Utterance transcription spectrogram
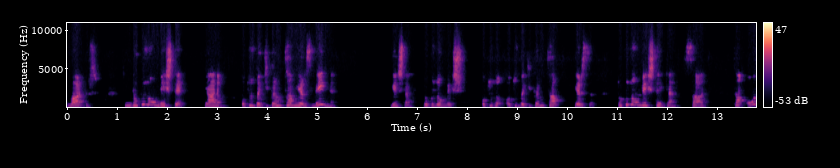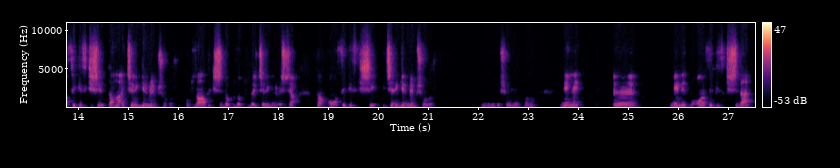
vardır? Şimdi 9.15'te yani 30 dakikanın tam yarısı değil mi? Gençler 9-15. 30, 30 dakikanın tam yarısı. 9-15'teyken saat tam 18 kişi daha içeri girmemiş olur. 36 kişi 9.30'da içeri girmiş ya. Tam 18 kişi içeri girmemiş olur. Bir de şöyle yapalım. Melih, e, Melih bu 18 kişiden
